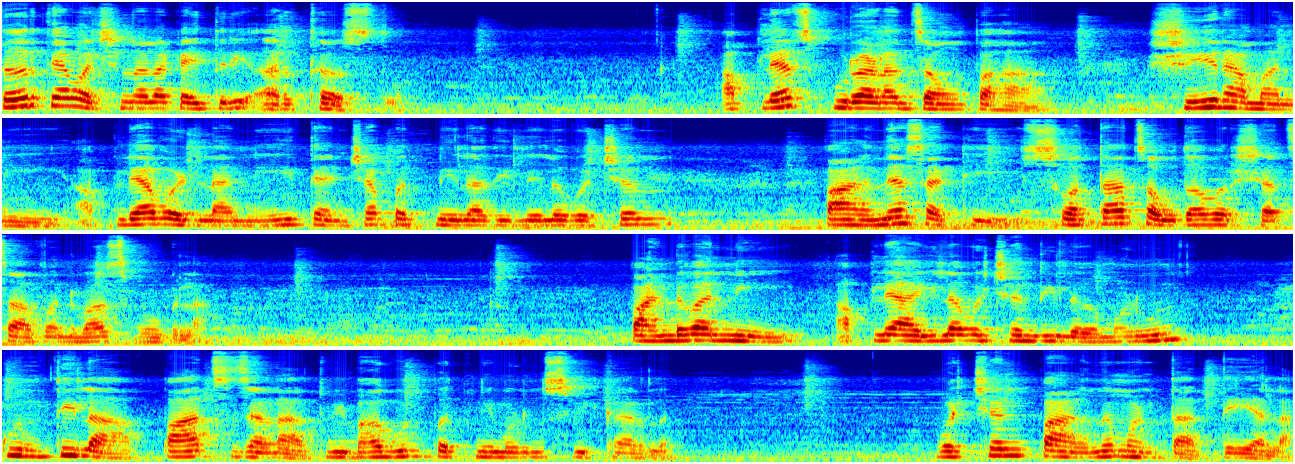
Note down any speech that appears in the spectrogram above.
तर त्या वचनाला काहीतरी अर्थ असतो. आपल्याच पुराणात जाऊन पहा. श्रीरामानी आपल्या वडिलांनी त्यांच्या पत्नीला दिलेलं वचन पाळण्यासाठी स्वतः चौदा वर्षाचा वनवास भोगला. पांडवांनी आपल्या आईला वचन दिलं म्हणून कुंतीला पाच जणात विभागून पत्नी म्हणून स्वीकारलं. वचन पाळणं म्हणतात ते याला.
